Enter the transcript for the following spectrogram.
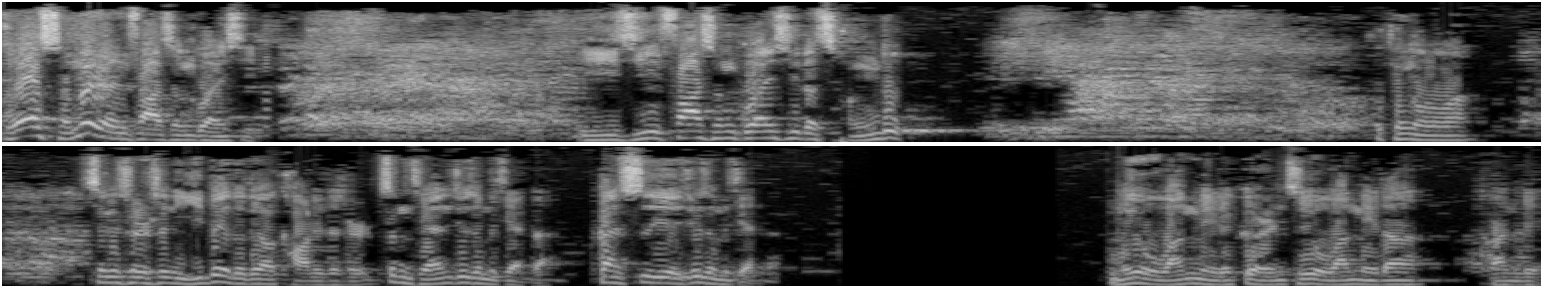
和什么人发生关系，以及发生关系的程度。听懂了吗？这个事儿是你一辈子都要考虑的事儿，挣钱就这么简单，干事业就这么简单。没有完美的个人，只有完美的团队。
